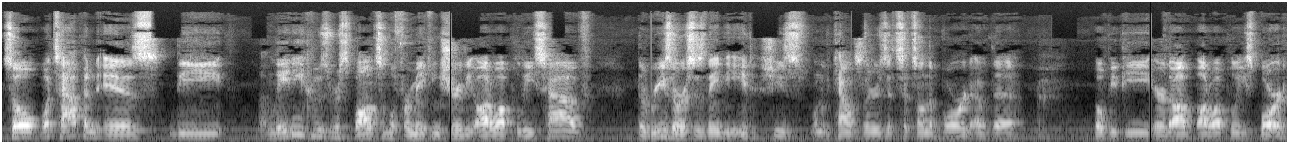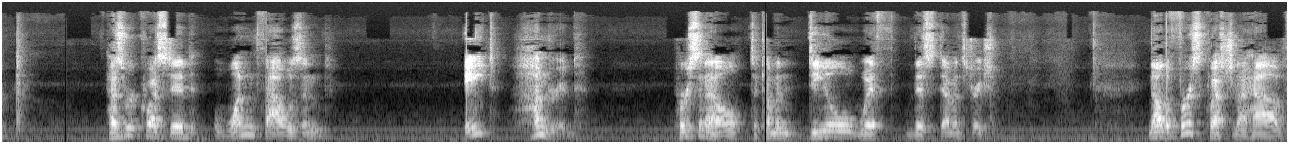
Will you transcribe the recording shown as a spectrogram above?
So what's happened is the lady who's responsible for making sure the Ottawa police have the resources they need. She's one of the counselors that sits on the board of the OPP or the Ottawa Police Board. Has requested 1,800 personnel to come and deal with this demonstration. Now, the first question I have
